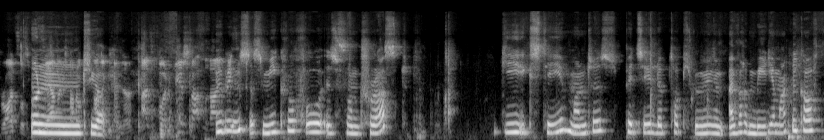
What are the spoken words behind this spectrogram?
Brawl Stars. Und, ja. Also, Freunde, wir starten rein. Übrigens, das Mikrofon ist von Trust. GXT, Mantis, PC, Laptop, Streaming, einfach im Mediamarkt gekauft.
